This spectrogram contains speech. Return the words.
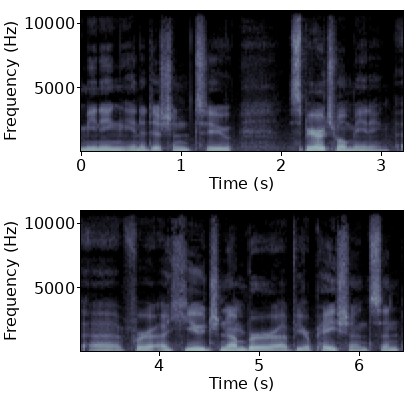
meaning in addition to spiritual meaning uh, for a huge number of your patients. And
